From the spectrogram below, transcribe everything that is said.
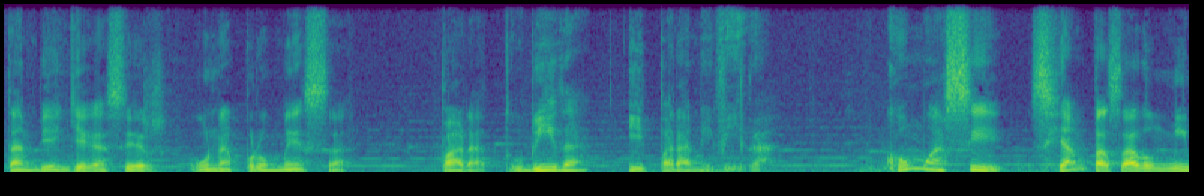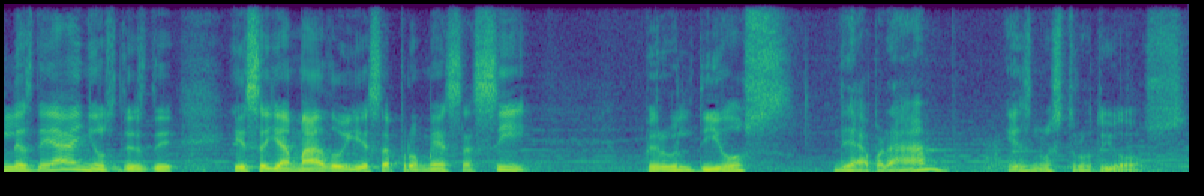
también llega a ser una promesa para tu vida y para mi vida. ¿Cómo así? Se han pasado miles de años desde ese llamado y esa promesa, sí, pero el Dios de Abraham es nuestro Dios.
